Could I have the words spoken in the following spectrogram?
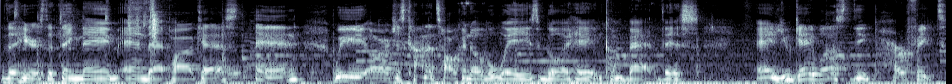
the here's the thing name and that podcast and we are just kind of talking over ways to go ahead and combat this and you gave us the perfect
